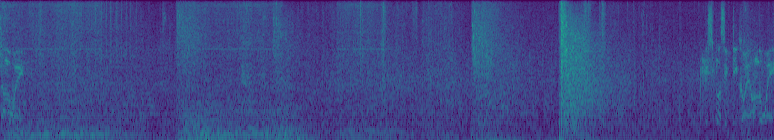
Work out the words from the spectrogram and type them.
On the way. Explosive decoy on the way.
